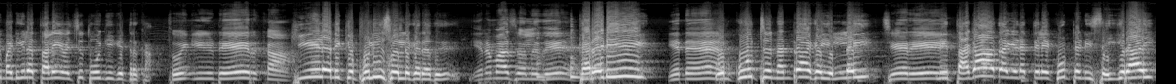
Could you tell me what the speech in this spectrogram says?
மடியில தலையை வச்சு தூங்கிக்கிட்டு இருக்கான். தூங்கிக்கிட்டே இருக்கான். கீழே நிக்க புலி சொல்லுகிறது. என்னம்மா சொல்லுது? கரடி என்ன? உன் கூற்று நன்றாக இல்லை. சரி. நீ தகாத இடத்திலே கூட்டணி செய்கிறாய்.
